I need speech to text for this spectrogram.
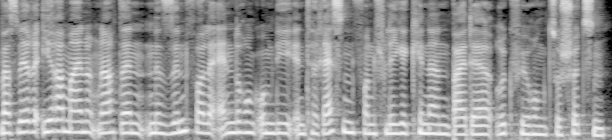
Was wäre Ihrer Meinung nach denn eine sinnvolle Änderung, um die Interessen von Pflegekindern bei der Rückführung zu schützen?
